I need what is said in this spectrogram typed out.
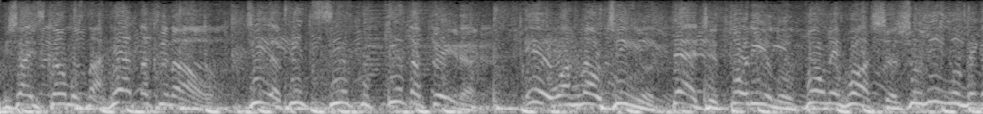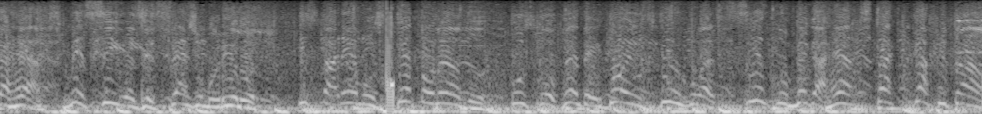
e já estamos na reta final. Dia 25, quinta-feira. Eu, Arnaldinho, Ted, Torino, Volney Rocha, Juninho Megahertz, Messias e Sérgio Murilo estaremos detonando os 92,5 MHz da capital.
